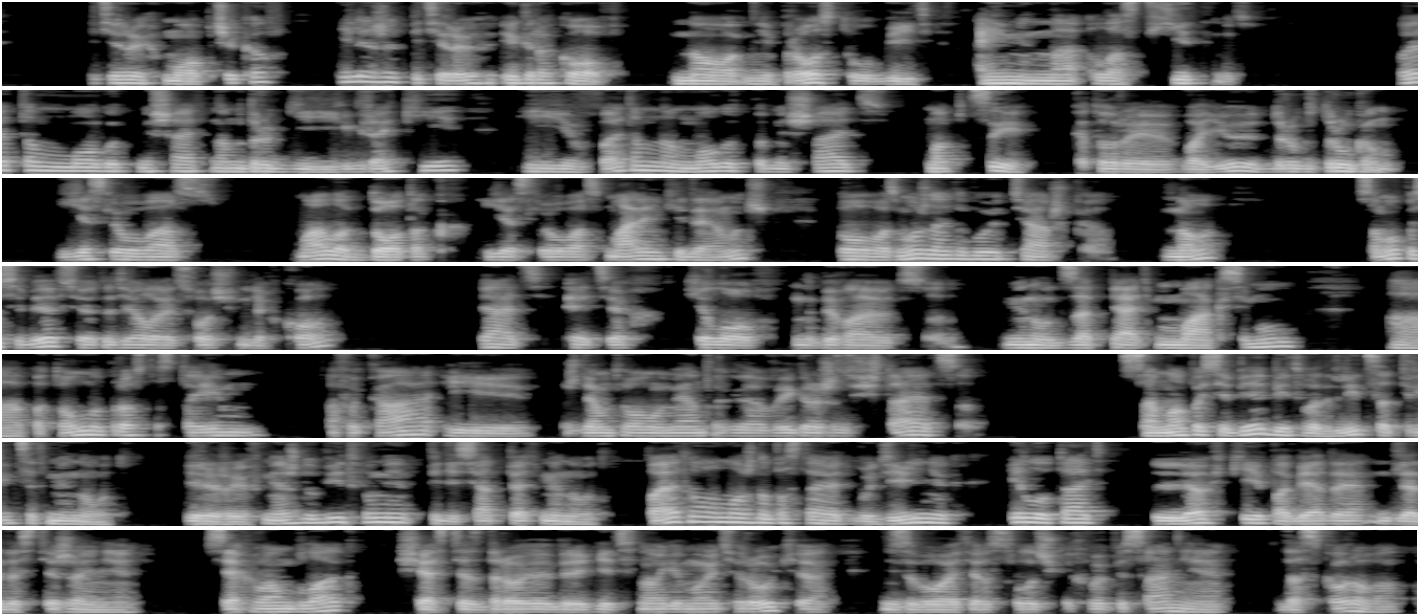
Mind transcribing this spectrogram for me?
пятерых мобчиков или же пятерых игроков. Но не просто убить, а именно ласт-хитнуть. В этом могут мешать нам другие игроки, и в этом нам могут помешать мобцы, которые воюют друг с другом. Если у вас мало доток, если у вас маленький дэмэдж, то, возможно, это будет тяжко. Но само по себе все это делается очень легко. 5 этих киллов набиваются минут за 5 максимум, а потом мы просто стоим АФК и ждем того момента, когда выигрыш засчитается. Сама по себе битва длится 30 минут, перерыв между битвами 55 минут, поэтому можно поставить будильник и лутать легкие победы для достижения. Всех вам благ, Счастья, здоровья, берегите ноги, мойте руки. Не забывайте о ссылочках в описании. До скорого!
